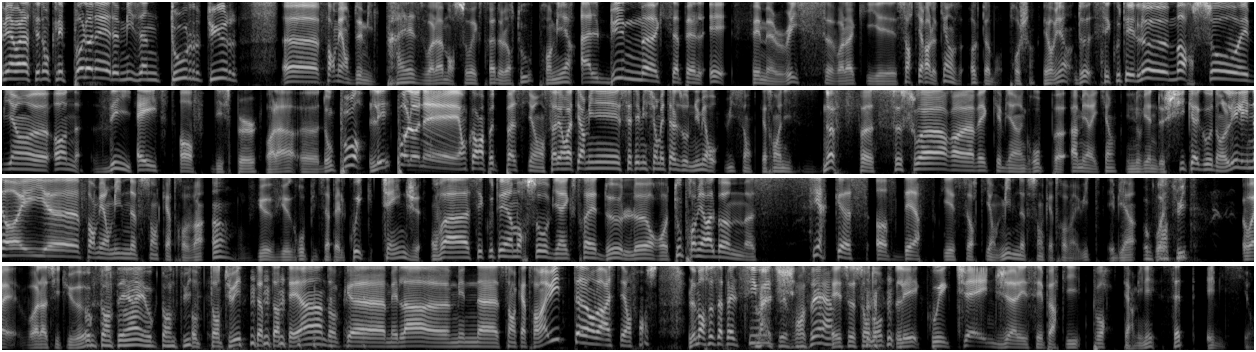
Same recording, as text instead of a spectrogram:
Eh bien voilà, c'était donc les Polonais de Misanturtur, euh, formés en 2013. Voilà, morceau extrait de leur tout premier album euh, qui s'appelle Ephemeris, voilà, qui sortira le 15 octobre prochain. Et on vient de s'écouter le morceau, eh bien, euh, On the Eighth of Despair. Voilà, euh, donc pour les Polonais, encore un peu de patience. Allez, on va terminer cette émission Metal Zone numéro 890. 9 ce soir euh, avec eh bien, un groupe américain. Ils nous viennent de Chicago dans l'Illinois, euh, formé en 1981. Vieux, vieux groupe, il s'appelle Quick Change. On va s'écouter un morceau bien extrait de leur tout premier album, Circus of Death, qui est sorti en 1988. Eh bien, 88 Ouais, voilà si tu veux. Octante 1 et Octante 8. Octante 8, Octante 1, donc, euh, mais là, euh, 1988, on va rester en France. Le morceau s'appelle Sea Ouais, Witch. c'est français, hein. Et ce sont donc les Quick Change. Allez, c'est parti pour terminer cette émission.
